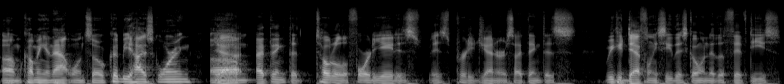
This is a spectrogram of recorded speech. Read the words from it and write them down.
um, coming in that one, so it could be high scoring. Yeah, Um, I think the total of 48 is is pretty generous. I think this we could definitely see this go into the 50s.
